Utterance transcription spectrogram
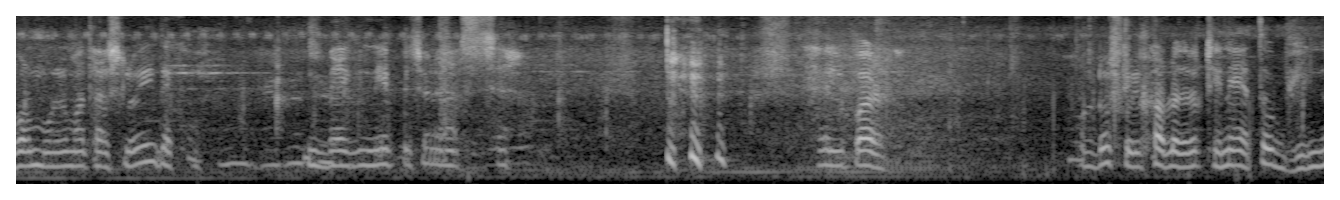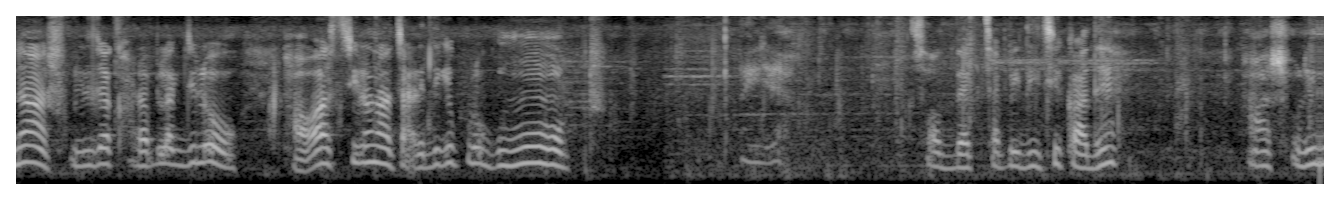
আবার মনের মাথায় আসলো এই দেখো ব্যাগ নিয়ে পেছনে আসছে। হেল্পার। বড্ড শরীর খারাপ লাগছিল ট্রেনে এত ভিড় না শরীর যা খারাপ লাগছিল হাওয়া আসছিল না চারিদিকে পুরো গুমোট। এই যে সব ব্যাগ চাপিয়ে দিয়েছি কাঁধে। আর শরীর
